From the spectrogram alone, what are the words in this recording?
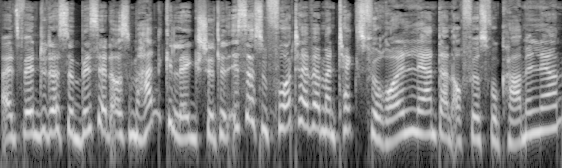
Als wenn du das so ein bisschen aus dem Handgelenk schüttelst. Ist das ein Vorteil, wenn man Text für Rollen lernt, dann auch fürs Vokabeln lernen?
